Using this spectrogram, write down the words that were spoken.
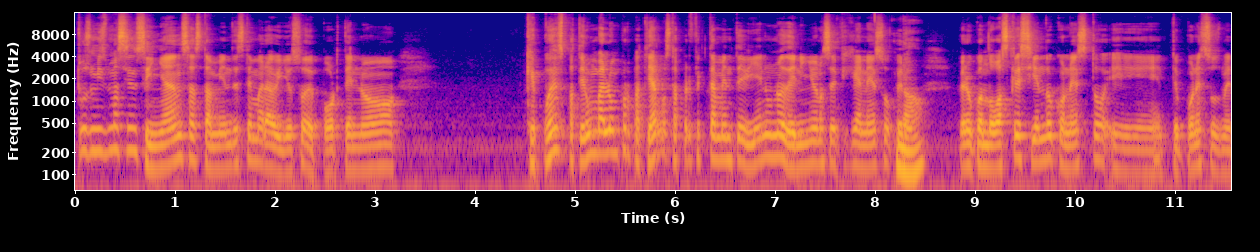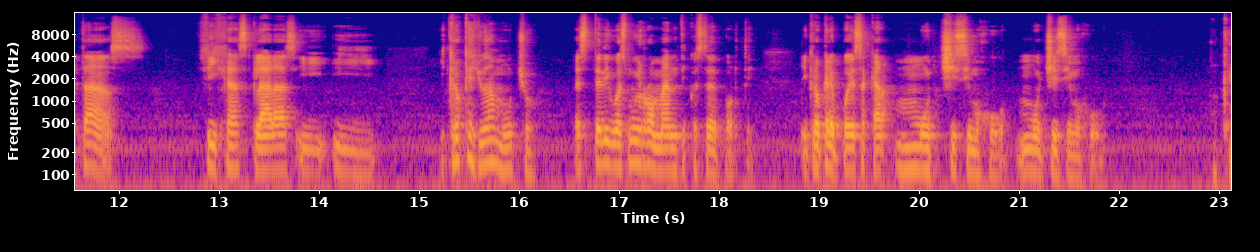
tus mismas enseñanzas también de este maravilloso deporte, no que puedes patear un balón por patearlo, está perfectamente bien, uno de niño no se fija en eso, pero, pero cuando vas creciendo con esto, eh, te pones tus metas fijas, claras y, y, creo que ayuda mucho. Este digo, es muy romántico este deporte y creo que le puedes sacar muchísimo jugo, muchísimo jugo. Ok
